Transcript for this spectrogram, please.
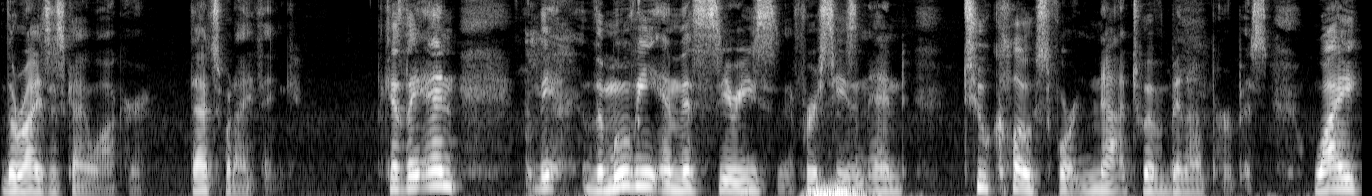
the Rise of Skywalker. That's what I think. Because they end the the movie and this series first season end too close for it not to have been on purpose. Why?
